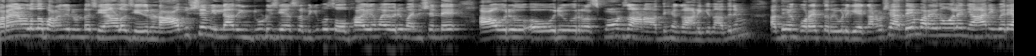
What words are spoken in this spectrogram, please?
പറയാനുള്ളത് പറഞ്ഞിട്ടുണ്ട് ചെയ്യാനുള്ളത് ചെയ്തിട്ടുണ്ട്. ആവശ്യമില്ലാതെ ഇൻക്ലൂഡ് ചെയ്യാൻ ശ്രമിക്കുമ്പോൾ സ്വാഭാവികമായ ഒരു മനുഷ്യന്റെ ആ ഒരു ഒരു റെസ്പോൺസ് ആണ് അദ്ദേഹം കാണിക്കുന്നത്. അതിനും അദ്ദേഹം കുറെ തെറിവിളി കേൾക്കാൻ പക്ഷെ അദ്ദേഹം പറയുന്ന പോലെ ഞാൻ ഇവരെ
